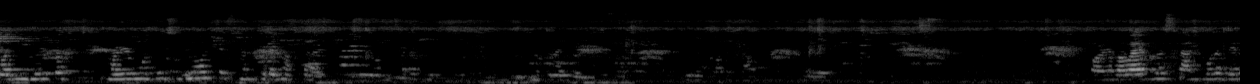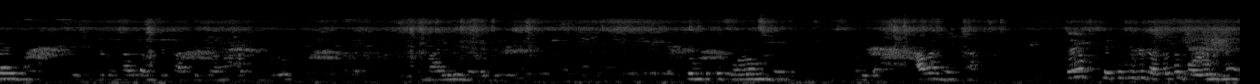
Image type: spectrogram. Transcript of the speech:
কদিন ঘরের মধ্যে হয় বাবা এখনও স্নান করে বেরোয়নি। না ভাবলাম যে বাইরে একটু গরম হয়ে আবার নেই খাওয়া। যাই হোক খেতে খেতে যতটা গরম হয়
